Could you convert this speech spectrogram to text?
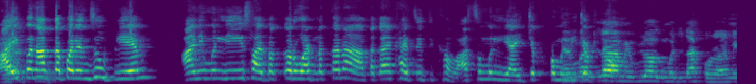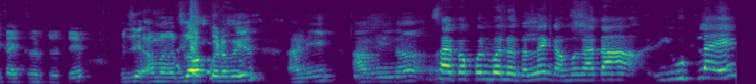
आई पण आतापर्यंत झोपलीये आणि म्हणली स्वयंपाक करू वाटलं करा. आता काय खायचंय ती खावा. असं म्हणली आई चक्क म्हणली म्हटलं चक्क. आम्ही ब्लॉगमध्ये दाखवतो आम्ही काय करतो ते. म्हणजे आम्हाला ब्लॉग पण होईल. आणि आम्ही ना स्वयंपाक पण बनवताल नाही का? मग आता उठलाय.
